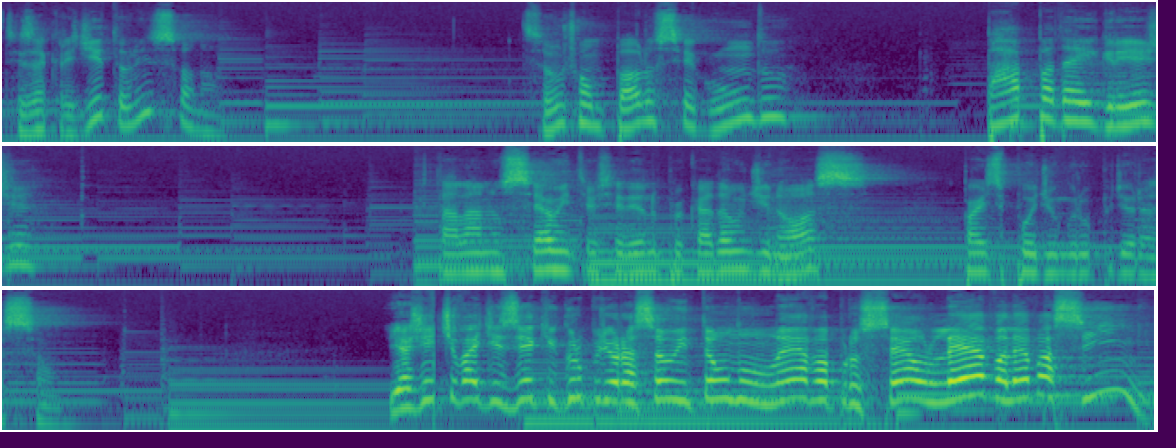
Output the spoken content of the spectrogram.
Vocês acreditam nisso ou não? São João Paulo II, Papa da Igreja, está lá no céu intercedendo por cada um de nós, participou de um grupo de oração. E a gente vai dizer que grupo de oração então não leva para o céu? Leva, leva sim.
